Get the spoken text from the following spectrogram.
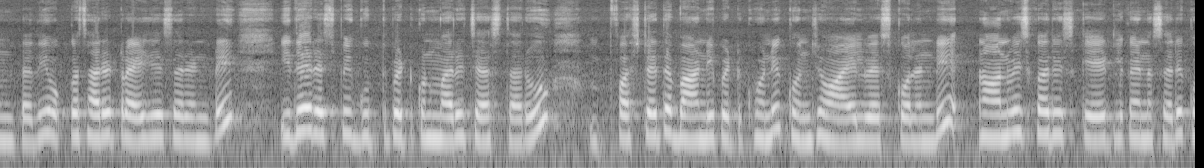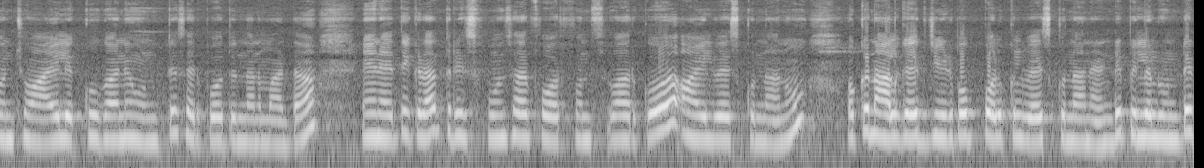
ఉంటుంది. ఒక్కసారి ట్రై చేశారంటే ఇదే రెసిపీ గుర్తు పెట్టుకుని మరీ చేస్తారు. ఫస్ట్ అయితే బాండి పెట్టుకొని కొంచెం ఆయిల్ వేసుకోవాలండి. నాన్ వెజ్ కర్రీస్కి ఎట్లకైనా సరే కొంచెం ఆయిల్ ఎక్కువగానే ఉంటే సరిపోతుందనమాట నేనైతే ఇక్కడ three spoons or four spoons వరకు ఆయిల్ ఆయిల్ వేసుకున్నాను. ఒక నాలుగైదు జీడిపప్పు పొలుకులు వేసుకున్నానండి. పిల్లలు ఉంటే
